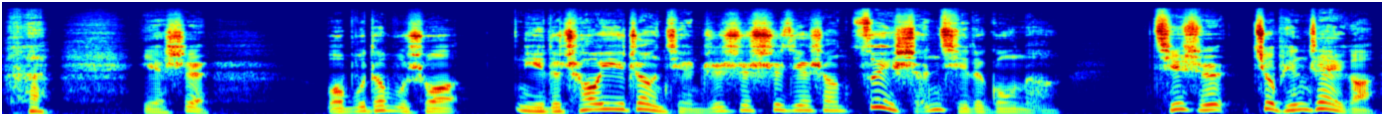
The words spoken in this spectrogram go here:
哼，也是。我不得不说，你的超忆症简直是世界上最神奇的功能。其实就凭这个，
